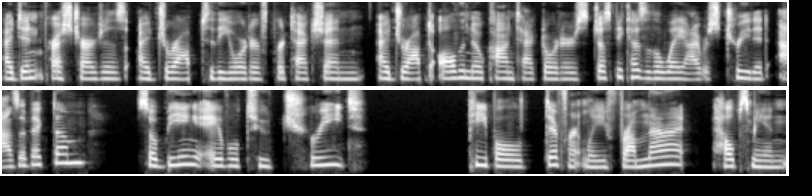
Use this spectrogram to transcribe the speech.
I didn't press charges. I dropped the order of protection. I dropped all the no contact orders just because of the way I was treated as a victim. So being able to treat people differently from that helps me in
